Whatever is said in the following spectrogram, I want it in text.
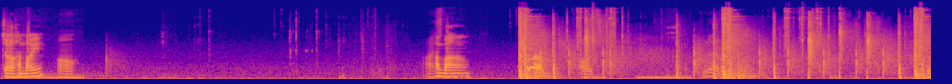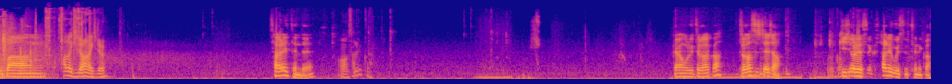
저 한 바위 어. 아, 한방 어. 존나 잘 봤어. 두 방 하나 기절, 하나 기절. 살릴 텐데 어, 살릴 거야. 그냥 우리 들어갈까? 들어가서 째자 그럴까? 기절했으니까 살리고 있을 테니까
